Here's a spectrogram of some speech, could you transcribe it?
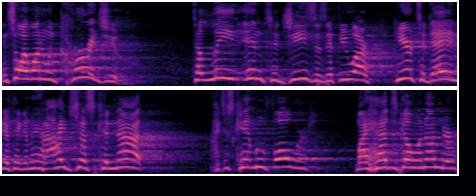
And so I want to encourage you to lean into Jesus. If you are here today and you're thinking, man, I just cannot, I just can't move forward. My head's going under.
